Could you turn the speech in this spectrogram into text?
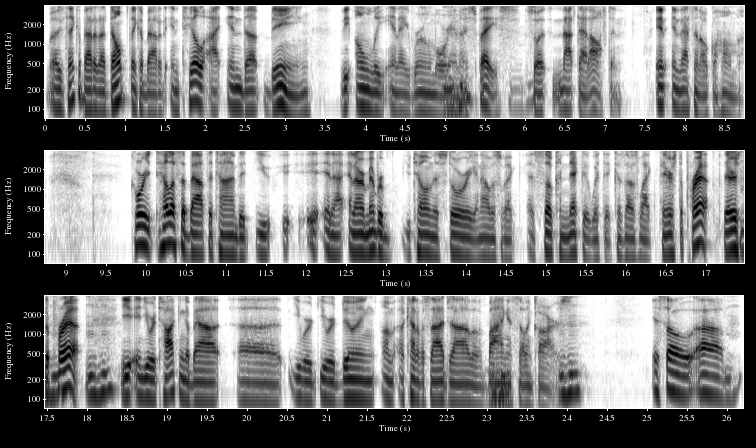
when you think about it, I don't think about it until I end up being the only in a room or mm-hmm. in a mm-hmm. space. Mm-hmm. So not that often, and and that's in Oklahoma. Corey, tell us about the time that you and I, and I remember you telling this story, and I was like was so connected with it because I was like, "There's the prep, there's the mm-hmm. prep," mm-hmm. you, and you were talking about uh, you were you were doing a kind of a side job of buying mm-hmm. and selling cars. Mm-hmm. Yeah, so um,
